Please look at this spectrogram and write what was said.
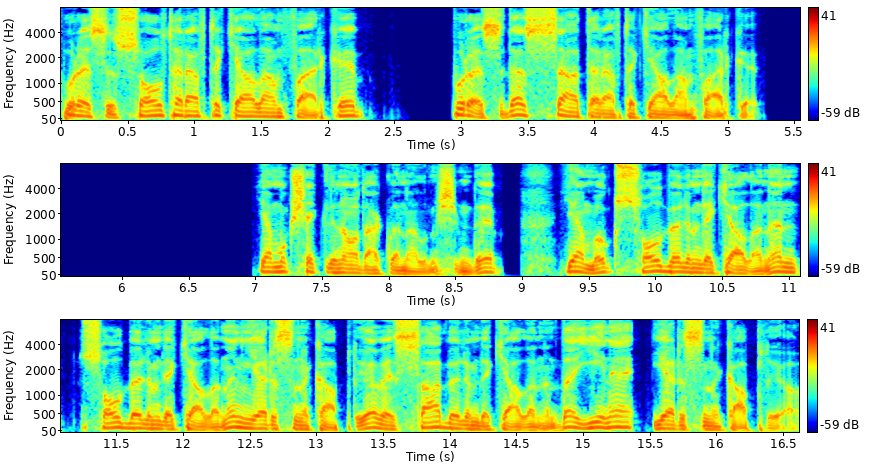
Burası sol taraftaki alan farkı, burası da sağ taraftaki alan farkı. Yamuk şekline odaklanalım şimdi. Yamuk, sol bölümdeki alanın, sol bölümdeki alanın yarısını kaplıyor ve sağ bölümdeki alanın da yine yarısını kaplıyor.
